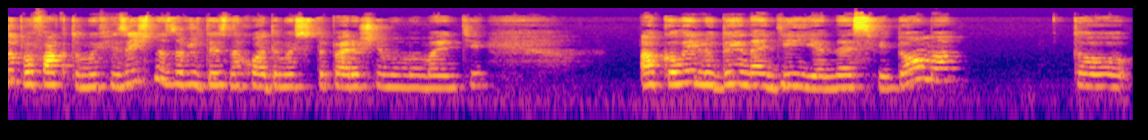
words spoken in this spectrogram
ну, по факту, ми фізично завжди знаходимося в теперішньому моменті. А коли людина діє несвідомо, то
